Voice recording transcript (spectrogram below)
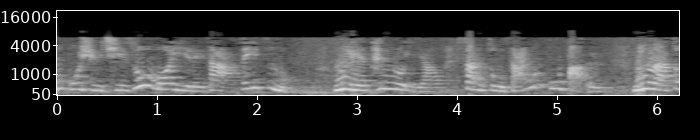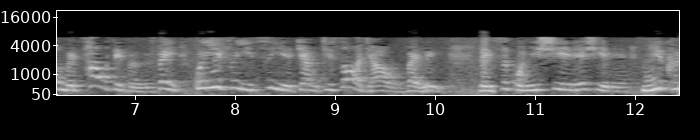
我过去去入魔以来大贼之梦，我连听了以后，上中三顾八二，我那准备草蛇不飞，可一夫一次也讲及少教外来，那次可你写了写了，你看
